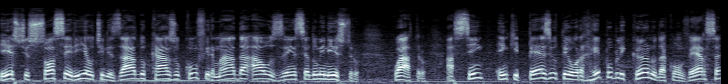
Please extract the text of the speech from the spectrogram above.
Este só seria utilizado caso confirmada a ausência do ministro. 4. Assim, em que pese o teor republicano da conversa,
